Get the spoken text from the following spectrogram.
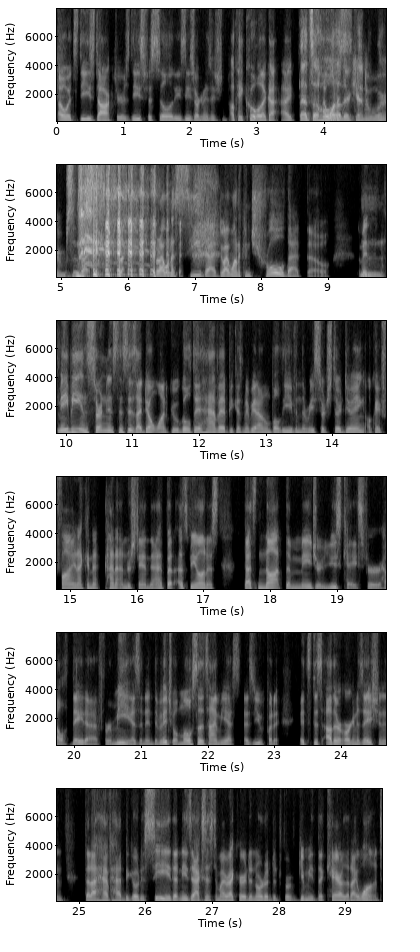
oh, it's these doctors, these facilities, these organizations. Okay, cool. Like I, I that's a whole other can of worms. right. but, but I want to see that. Do I want to control that though? I mean, mm. maybe in certain instances, I don't want Google to have it because maybe I don't believe in the research they're doing. Okay, fine. I can kind of understand that. But let's be honest, that's not the major use case for health data for me as an individual. Most of the time, yes, as you've put it, it's this other organization that I have had to go to see that needs access to my record in order to give me the care that I want.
